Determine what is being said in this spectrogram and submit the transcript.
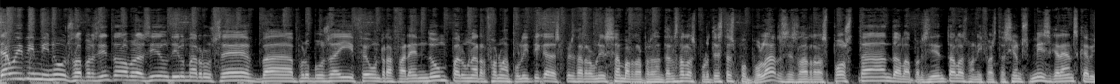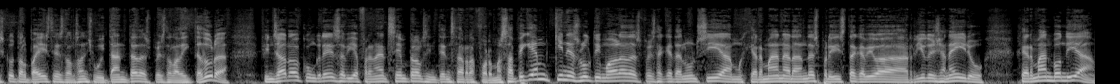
10 i 20 minuts. La presidenta del Brasil, Dilma Rousseff, va proposar ahir fer un referèndum per una reforma política després de reunir-se amb els representants de les protestes populars. És la resposta de la presidenta a les manifestacions més grans que ha viscut el país des dels anys 80, després de la dictadura. Fins ara el Congrés havia frenat sempre els intents de reforma. Sapiguem quina és l'última hora després d'aquest anunci amb Germán Arandes, periodista que viu a Rio de Janeiro. Germán, bon dia.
